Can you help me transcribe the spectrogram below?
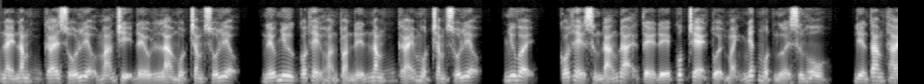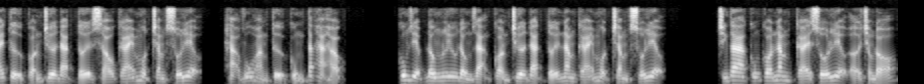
Này năm cái số liệu mãn trị đều là một trăm số liệu, nếu như có thể hoàn toàn đến năm cái một trăm số liệu, như vậy, có thể xứng đáng đại tề đế quốc trẻ tuổi mạnh nhất một người xưng hô. Điền tam thái tử còn chưa đạt tới sáu cái một trăm số liệu, hạ vũ hoàng tử cùng tác hạ học. Cung diệp đông lưu đồng dạng còn chưa đạt tới năm cái một trăm số liệu chúng ta cũng có năm cái số liệu ở trong đó,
